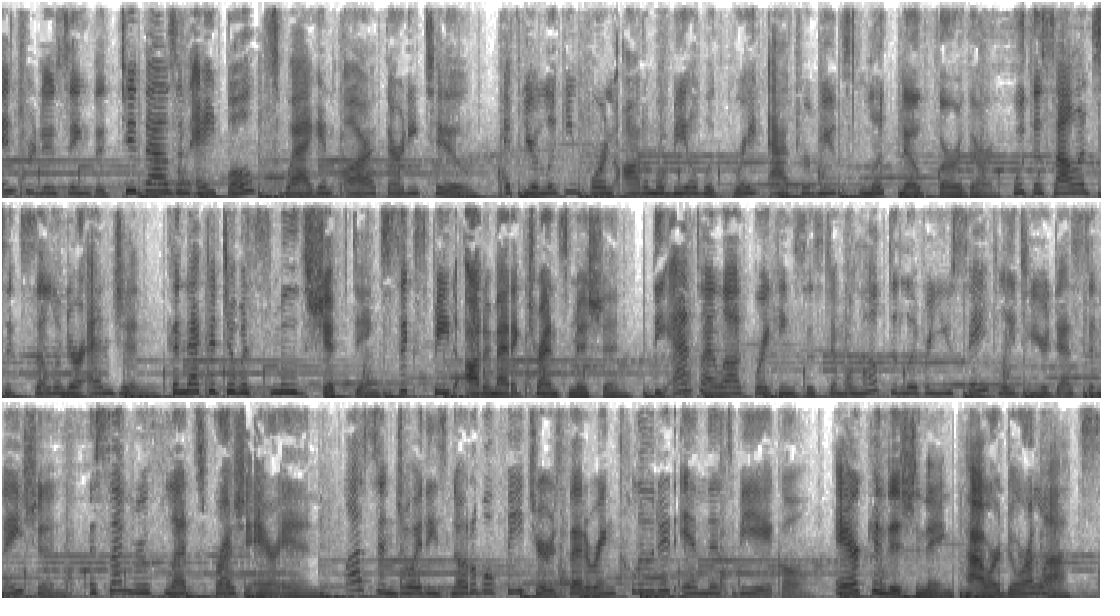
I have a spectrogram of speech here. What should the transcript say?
Introducing the 2008 Volkswagen R32. If you're looking for an automobile with great attributes, look no further. With a solid six-cylinder engine connected to a smooth shifting six-speed automatic transmission, the anti-lock braking system will help deliver you safely to your destination. The sunroof lets fresh air in. Plus, enjoy these notable features that are included in this vehicle. Air conditioning, power door locks,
